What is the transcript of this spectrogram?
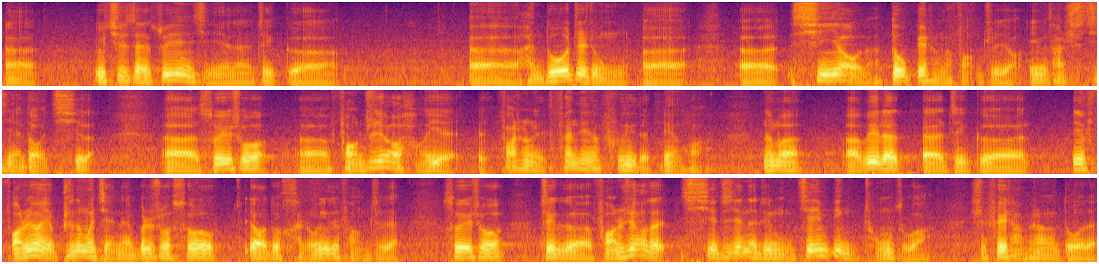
呃。尤其是在最近几年呢，这个，呃，很多这种呃呃新药呢都变成了仿制药，因为它十七年到期了，呃，所以说呃仿制药行业发生了翻天覆地的变化。那么呃为了呃这个，因为仿制药也不是那么简单，不是说所有药都很容易的仿制的，所以说这个仿制药的企业之间的这种兼并重组啊是非常非常的多的。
